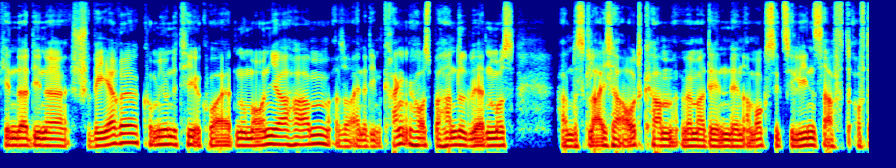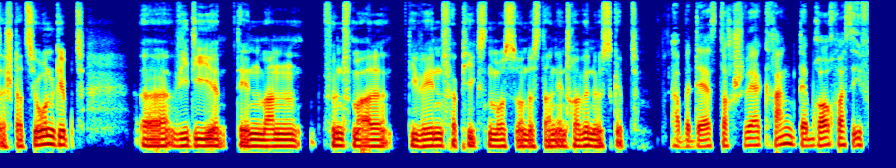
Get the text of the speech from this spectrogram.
Kinder, die eine schwere Community-Acquired Pneumonia haben, also eine, die im Krankenhaus behandelt werden muss, haben das gleiche Outcome, wenn man denen den Amoxicillinsaft auf der Station gibt, äh, wie die, denen man fünfmal die Venen verpieksen muss und es dann intravenös gibt. Aber der ist doch schwer krank, der braucht was IV.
